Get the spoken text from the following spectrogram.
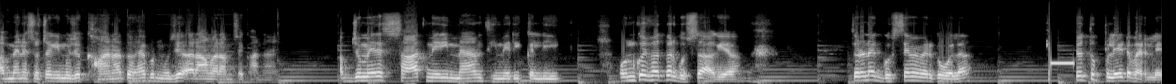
अब मैंने सोचा कि मुझे खाना तो है बट मुझे आराम आराम से खाना है। अब जो मेरे साथ मेरी मैम थी, मेरी कलीग उनको इस बात पर गुस्सा आ गया। तो उन्होंने गुस्से में मेरे को बोला, जो तू प्लेट भर ले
